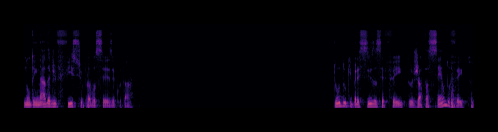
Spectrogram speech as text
Não tem nada difícil para você executar. Tudo o que precisa ser feito já está sendo feito.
